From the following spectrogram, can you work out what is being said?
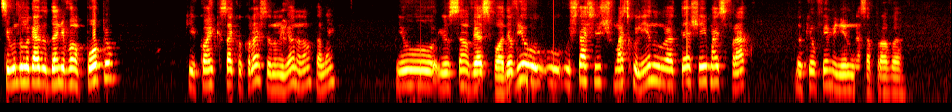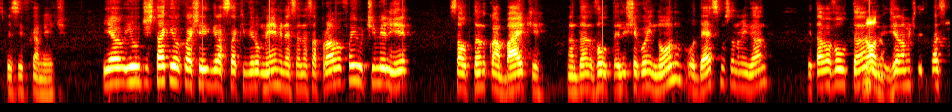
Segundo lugar do Dani Van Poppel, que corre que sai com o Clutch, se eu não me engano, não? Também. E o, e o Sam Vesford. Eu vi o, o, o start masculino, eu até achei mais fraco do que o feminino nessa prova especificamente. E, eu, e o destaque que eu achei engraçado que virou meme nessa, nessa prova foi o time Elier saltando com a bike andando, volta, ele chegou em nono ou décimo, se eu não me engano, e estava voltando. Nono. Geralmente eles fazem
